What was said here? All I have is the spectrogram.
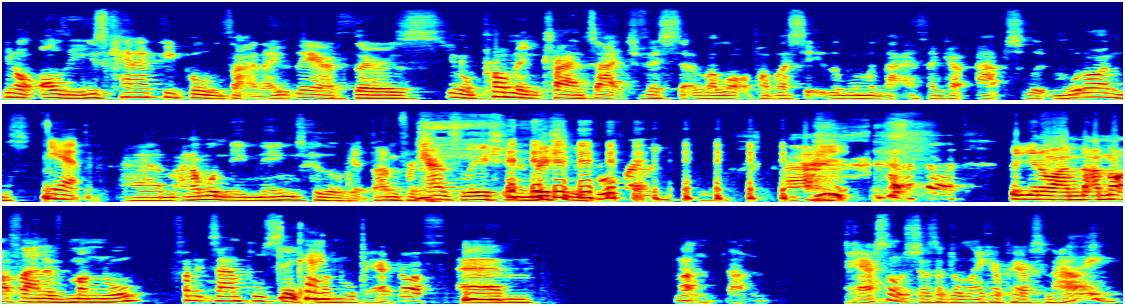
You know, all these kind of people that are out there. There's, you know, prominent trans activists that have a lot of publicity at the moment that I think are absolute morons. Yeah. Um, and I won't name names because they'll get done for cancellation and racially profiling. Uh, but you know, I'm I'm not a fan of Monroe, for example, say Okay. Monroe Bergdorf. Mm. Um, not not personal. It's just I don't like her personality,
